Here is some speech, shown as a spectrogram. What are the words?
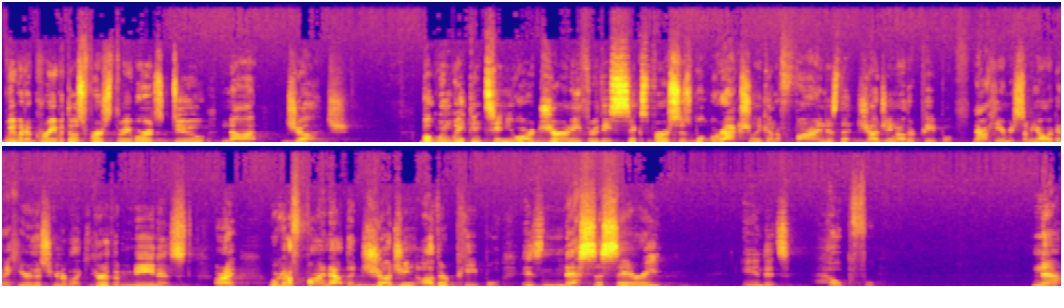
We would agree with those first three words do not judge. But when we continue our journey through these six verses, what we're actually going to find is that judging other people, now hear me, some of y'all are going to hear this, you're going to be like, you're the meanest, all right? We're going to find out that judging other people is necessary and it's helpful. Now,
